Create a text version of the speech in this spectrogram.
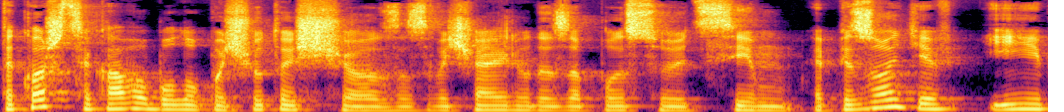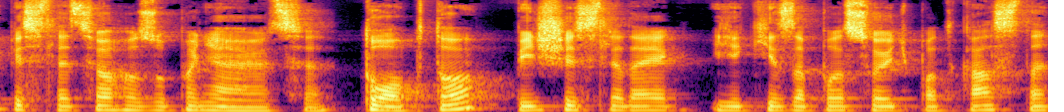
Також цікаво було почути, що зазвичай люди записують сім епізодів і після цього зупиняються. Тобто більшість людей, які записують подкасти,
